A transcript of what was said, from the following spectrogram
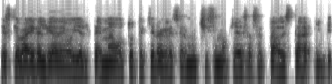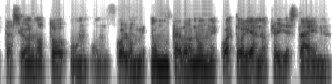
es que va a ir el día de hoy el tema. Otto, te quiero agradecer muchísimo que hayas aceptado esta invitación. Otto, un, un, perdón, un ecuatoriano que hoy está en,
